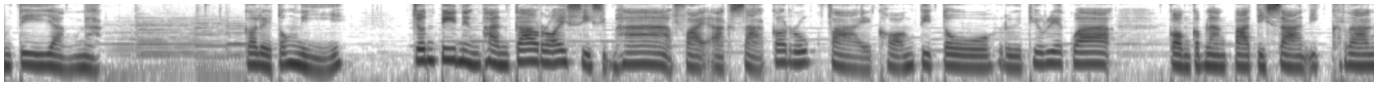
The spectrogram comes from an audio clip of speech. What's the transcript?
มตีอย่างหนัก ก็เลยต้องหนี จนปี 1945 ฝ่ายอักษะก็รุกฝ่ายของติโต หรือที่เรียกว่ากองกำลังปาติซานอีกครั้ง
